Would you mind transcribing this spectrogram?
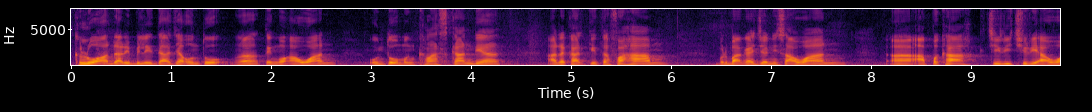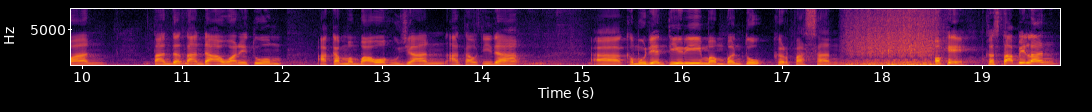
keluar dari bilik darjah untuk ha, tengok awan, untuk mengkelaskan dia. Adakah kita faham berbagai jenis awan, uh, apakah ciri-ciri awan, tanda-tanda awan itu akan membawa hujan atau tidak. Uh, kemudian teori membentuk kerpasan. Okey, kestabilan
